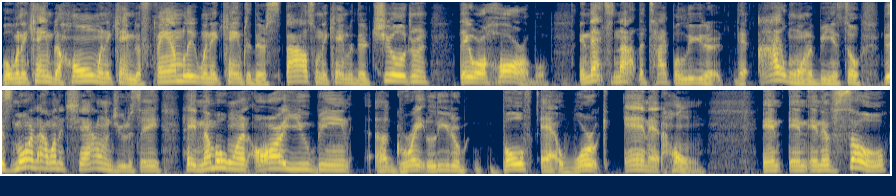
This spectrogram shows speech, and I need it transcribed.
But when it came to home, when it came to family, when it came to their spouse, when it came to their children, they were horrible. And that's not the type of leader that I want to be. And so this morning, I want to challenge you to say, hey, number one, are you being a great leader both at work and at home? And, and, and if so,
